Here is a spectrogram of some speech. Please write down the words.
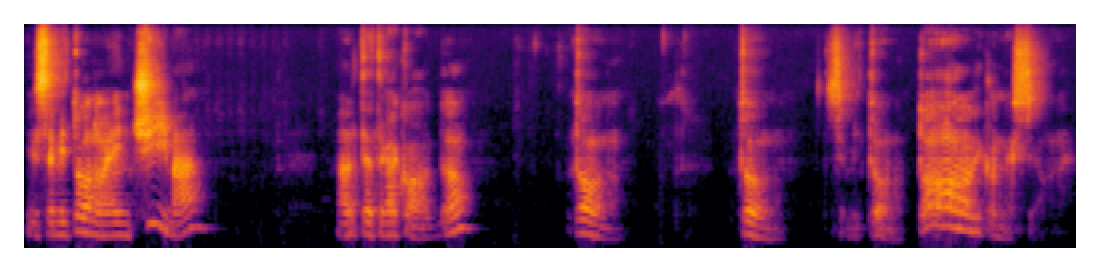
il semitono è in cima al tetracordo, tono, tono, semitono, tono di connessione,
